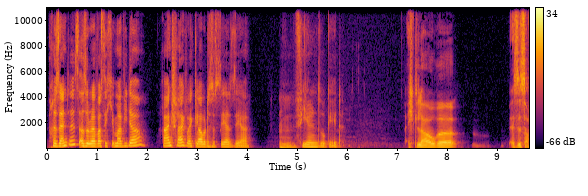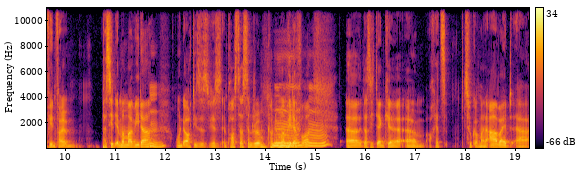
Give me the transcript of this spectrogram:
präsent ist? Also, oder was sich immer wieder reinschleicht? Weil ich glaube, dass es sehr, sehr mhm. vielen so geht. Ich glaube, es ist auf jeden Fall passiert immer mal wieder. Mhm. Und auch dieses, dieses Imposter-Syndrom kommt mhm. immer wieder vor. Mhm. Äh, dass ich denke, ähm, auch jetzt Bezug auf meine Arbeit, äh,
